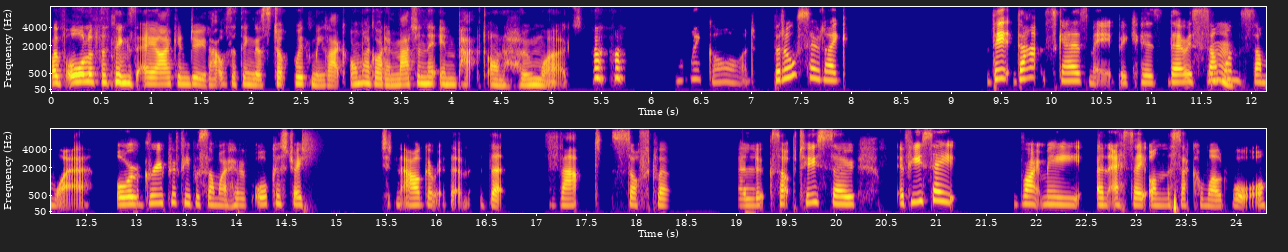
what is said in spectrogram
of all of the things AI can do, that was the thing that stuck with me. Like, oh my God, imagine the impact on homework. Oh my God. But also, like, th that scares me because there is Hmm. someone somewhere or a group of people somewhere who have orchestrated an algorithm that that software looks up to. So if you say, write me an essay on the Second World War,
